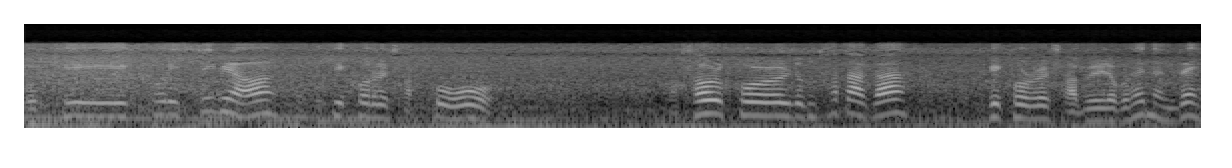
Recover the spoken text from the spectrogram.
도끼콜이 뛰면 도끼콜을 잡고 서울콜 좀 타다가 도끼콜을 잡으려고 했는데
